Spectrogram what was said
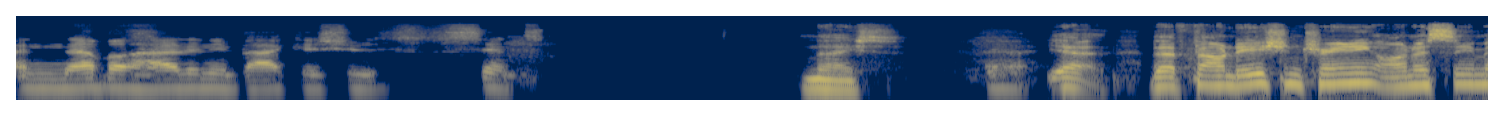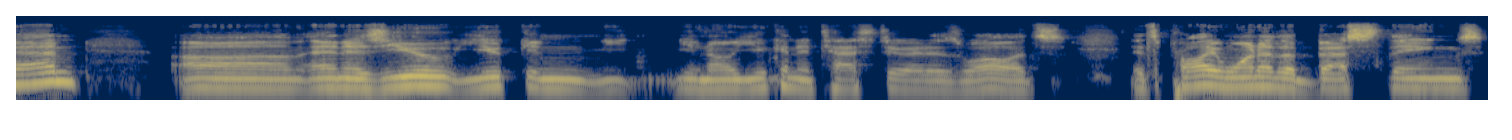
I never had any back issues since. Nice. Yeah. yeah, the foundation training, honestly, man. Um, and as you you can you know you can attest to it as well. It's it's probably one of the best things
